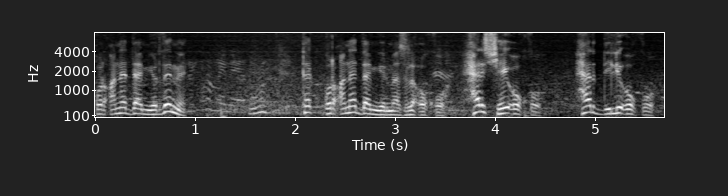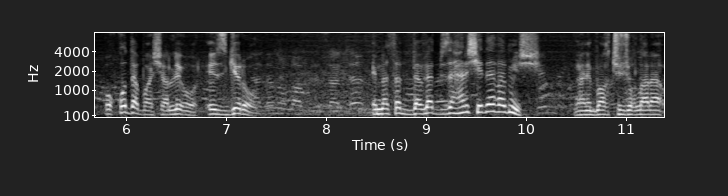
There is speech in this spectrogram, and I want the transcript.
Kur'an'a demiyor değil mi? Tek Kur'an'a demiyor mesela oku. Her şeyi oku. Her dili oku. Oku da başarılı ol, özgür ol. E mesela devlet bize her şeyde vermiş. Yani bak çocuklara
